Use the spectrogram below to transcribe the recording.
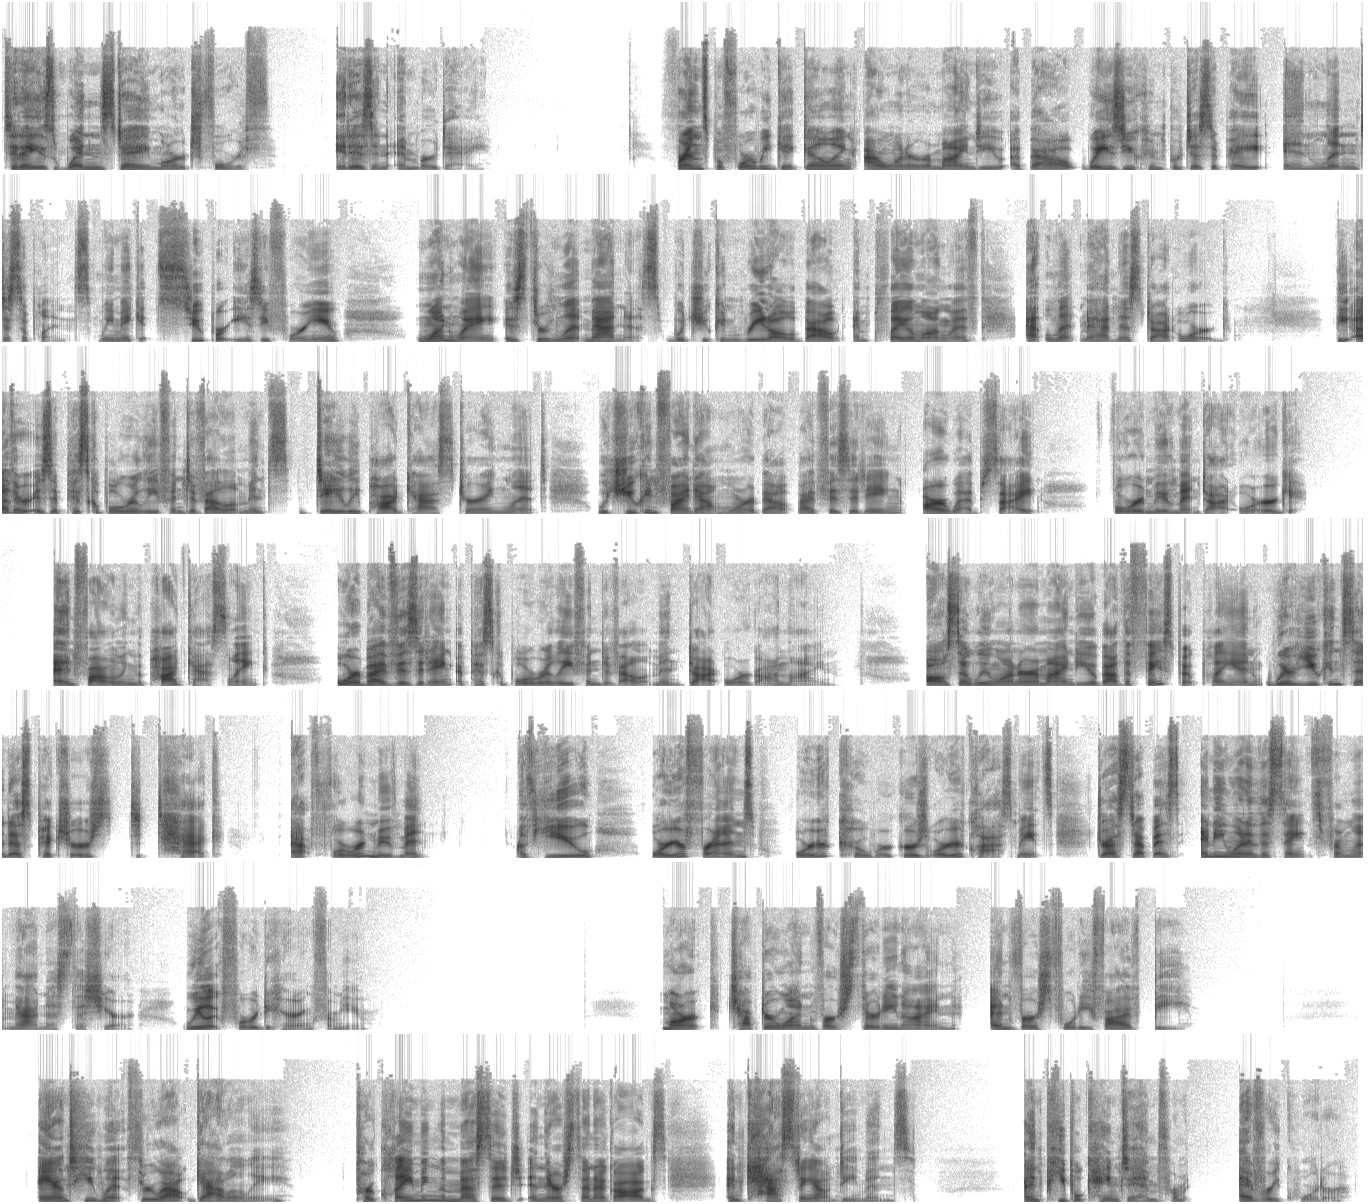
Today is Wednesday, March 4th. It is an Ember Day. Friends, before we get going, I want to remind you about ways you can participate in Lenten disciplines. We make it super easy for you. One way is through Lent Madness, which you can read all about and play along with at lentmadness.org. The other is Episcopal Relief and Development's daily podcast during Lent, which you can find out more about by visiting our website forwardmovement.org and following the podcast link, or by visiting episcopalreliefanddevelopment.org online. Also, we want to remind you about the Facebook plan where you can send us pictures to tech at Forward Movement of you or your friends or your coworkers or your classmates dressed up as any one of the saints from Lent Madness this year. We look forward to hearing from you. Mark chapter 1 verse 39 and verse 45b. And he went throughout Galilee, proclaiming the message in their synagogues and casting out demons. And people came to him from every quarter.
